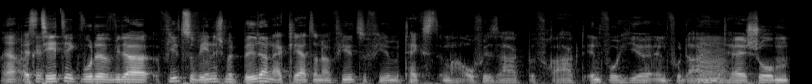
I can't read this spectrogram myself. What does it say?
Ja, okay. Ästhetik wurde wieder viel zu wenig mit Bildern erklärt, sondern viel zu viel mit Text immer aufgesagt, befragt, Info hier, Info dahin, mit hergeschoben.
